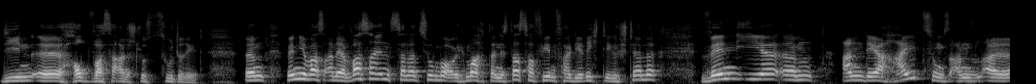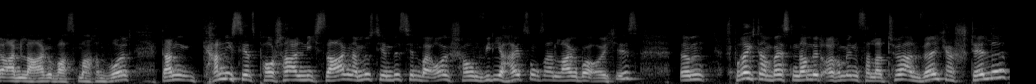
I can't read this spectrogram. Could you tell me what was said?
den äh, Hauptwasseranschluss zudreht. Ähm, wenn ihr was an der Wasserinstallation bei euch macht, dann ist das auf jeden Fall die richtige Stelle. Wenn ihr ähm, an der Heizungsanlage was machen wollt, dann kann ich es jetzt pauschal nicht sagen. Da müsst ihr ein bisschen bei euch schauen, wie die Heizungsanlage bei euch ist. Ähm, sprecht am besten dann mit eurem Installateur, an welcher Stelle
